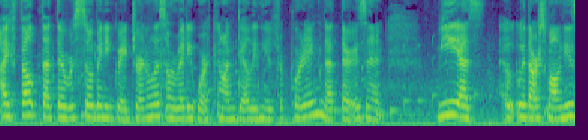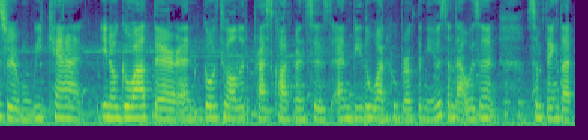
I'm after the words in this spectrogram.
I felt that there were so many great journalists already working on daily news reporting that there isn't. We, as with our small newsroom, we can't, you know, go out there and go to all the press conferences and be the one who broke the news. And that wasn't something that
